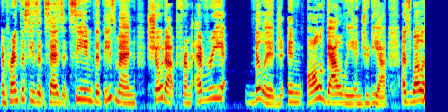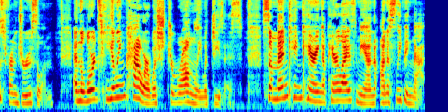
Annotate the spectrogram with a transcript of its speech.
In parentheses, it says, it seemed that these men showed up from every village in all of Galilee and Judea, as well as from Jerusalem. And the Lord's healing power was strongly with Jesus. Some men came carrying a paralyzed man on a sleeping mat.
